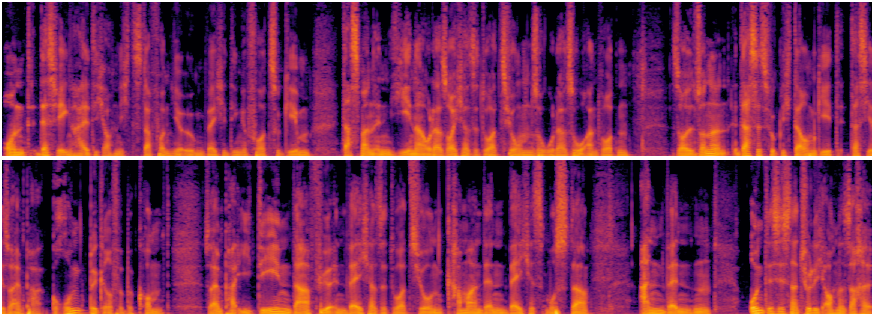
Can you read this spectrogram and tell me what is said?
Und deswegen halte ich auch nichts davon, hier irgendwelche Dinge vorzugeben, dass man in jener oder solcher Situation so oder so antworten soll, sondern dass es wirklich darum geht, dass ihr so ein paar Grundbegriffe bekommt, so ein paar Ideen dafür, in welcher Situation kann man denn welches Muster anwenden. Und es ist natürlich auch eine Sache,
